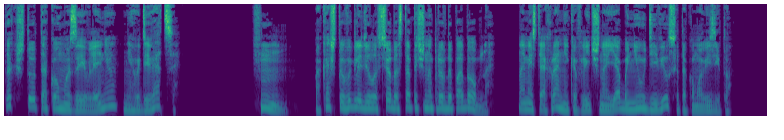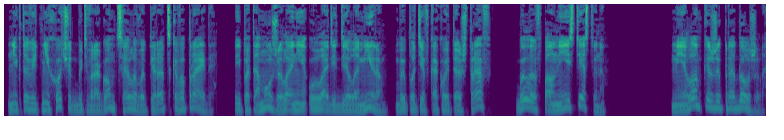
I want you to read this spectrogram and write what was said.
так что такому заявлению не удивятся. Хм, пока что выглядело все достаточно правдоподобно. На месте охранников лично я бы не удивился такому визиту. Никто ведь не хочет быть врагом целого пиратского прайда, и потому желание уладить дело миром, выплатив какой-то штраф, было вполне естественным. Мейлонка же продолжила.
